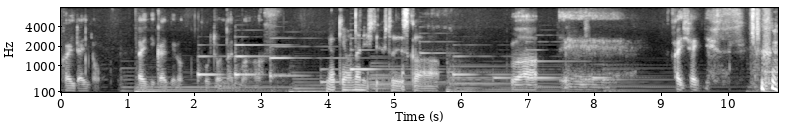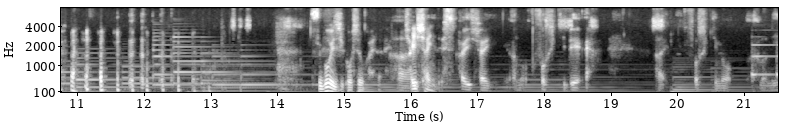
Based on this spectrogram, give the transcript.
日以来の第2回目の登場になります。ひらけんは何してる人ですか？僕は、えー、会社員です。すごい自己紹介だね。はい会社員です。会社員、あの、組織で、はい、組織のあの人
